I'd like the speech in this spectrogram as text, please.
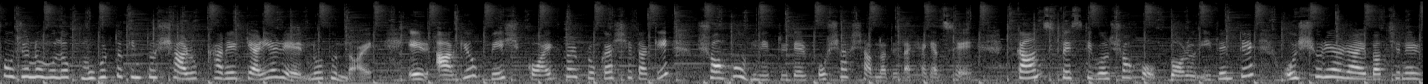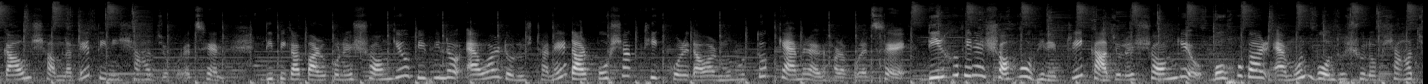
সৌজন্যমূলক মুহূর্ত কিন্তু শাহরুখ খানের ক্যারিয়ারে নতুন নয়। এর আগেও বেশ কয়েকবার প্রকাশ্যে তাকে সহ অভিনেত্রীদের পোশাক সামলাতে দেখা গেছে। কান্স ফেস্টিভ্যাল সহ বড় ইভেন্টে ঐশ্বরিয়া রায় বচ্চনের গাউন সামলাতে তিনি সাহায্য করেছেন। দীপিকা পাড়ুকোনের সঙ্গেও বিভিন্ন অ্যাওয়ার্ড অনুষ্ঠানে তার পোশাক ঠিক করে দেওয়ার মুহূর্ত ক্যামেরায় ধরা পড়েছে। দীর্ঘদিনের সহ অভিনেত্রী কাজলের সঙ্গেও বহুবার এমন বন্ধুসুলভ সাহায্য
